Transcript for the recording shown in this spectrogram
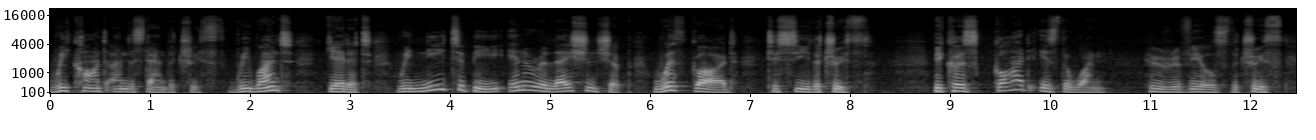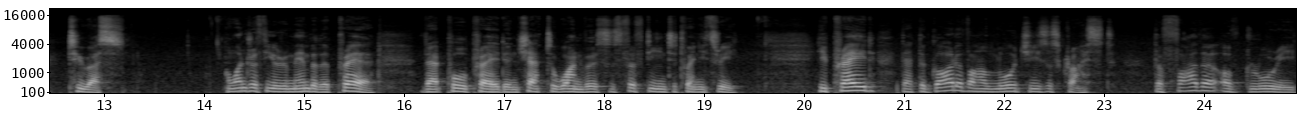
we can't understand the truth. We won't get it. We need to be in a relationship with God to see the truth. Because God is the one who reveals the truth to us. I wonder if you remember the prayer that Paul prayed in chapter 1, verses 15 to 23. He prayed that the God of our Lord Jesus Christ, the Father of glory,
